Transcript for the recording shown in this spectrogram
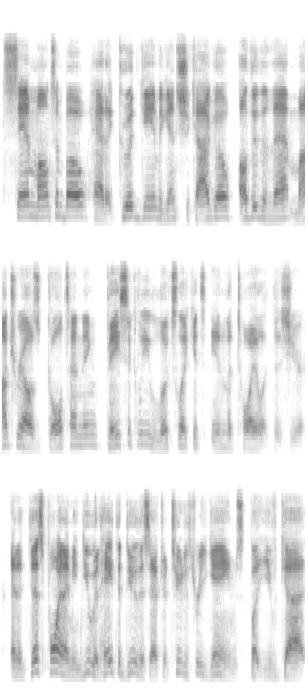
Sam Montembeault had a good game against Chicago. Other than that, Montreal's goaltending basically looks like it's in the toilet this year. And at this point, I mean, you would hate to do this after two to three games, but you've got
